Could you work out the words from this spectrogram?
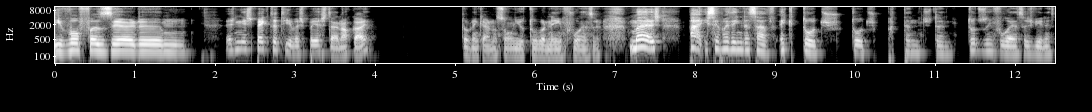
e vou fazer hum, as minhas expectativas para este ano, ok? Estou a brincar, não sou um youtuber nem influencer. Mas, pá, isso é bem engraçado. É que todos, todos, pá, tantos, tantos, todos os influencers virem-se.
